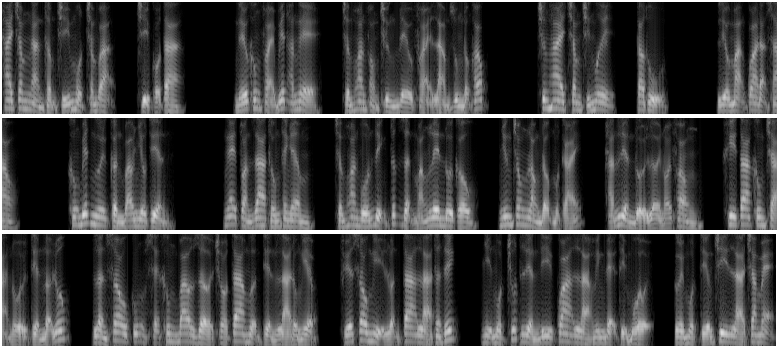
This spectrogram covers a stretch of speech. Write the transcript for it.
hai trăm ngàn, thậm chí một trăm vạn, chỉ có ta. Nếu không phải biết hắn nghề, trầm hoan phòng chừng đều phải làm rung động khóc. Chương hai trăm chín mươi, cao thủ. Liều mạng qua đạn sao? Không biết ngươi cần bao nhiêu tiền. Nghe toàn gia thống thanh âm, trầm hoan vốn định tức giận mắng lên đôi câu, nhưng trong lòng động một cái, hắn liền đổi lời nói phong, khi ta không trả nổi tiền nợ lúc, lần sau cũng sẽ không bao giờ cho ta mượn tiền là đồng nghiệp, phía sau nghị luận ta là thân thích, nhịn một chút liền đi qua là huynh đệ tỉ muội, cười một tiếng chi là cha mẹ,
